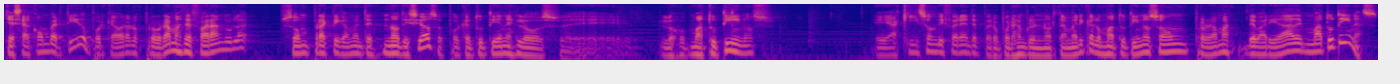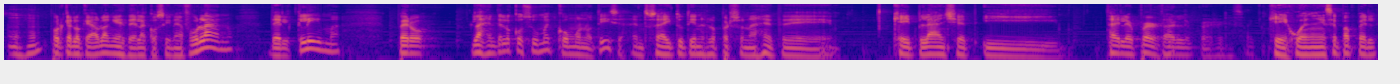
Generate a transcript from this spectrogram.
que se ha convertido, porque ahora los programas de farándula son prácticamente noticiosos, porque tú tienes los, eh, los matutinos. eh, aquí son diferentes, pero por ejemplo en Norteamérica los matutinos son programas de variedades matutinas, porque lo que hablan es de la cocina de fulano, del clima, pero la gente lo consume como noticias. Entonces ahí tú tienes los personajes de Kate Blanchett y Tyler Perry Tyler Perry, que juegan ese papel.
